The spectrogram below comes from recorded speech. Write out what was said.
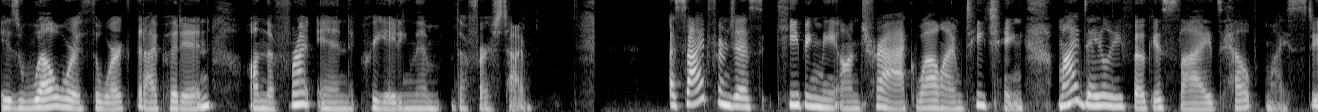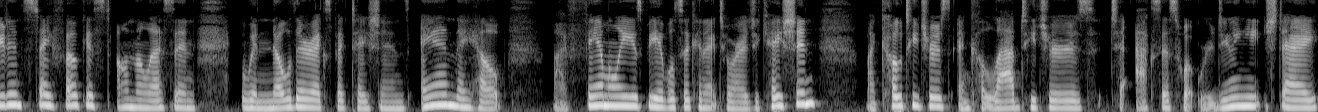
is well worth the work that I put in on the front end creating them the first time. Aside from just keeping me on track while I'm teaching, my daily focus slides help my students stay focused on the lesson when know their expectations and they help my families be able to connect to our education my co teachers and collab teachers to access what we're doing each day,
